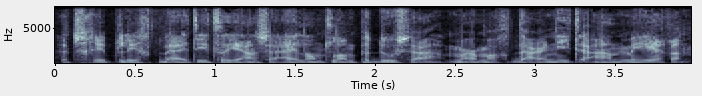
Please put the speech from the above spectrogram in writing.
Het schip ligt bij het Italiaanse eiland Lampedusa... maar mag daar niet aanmeren.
